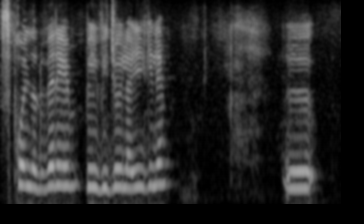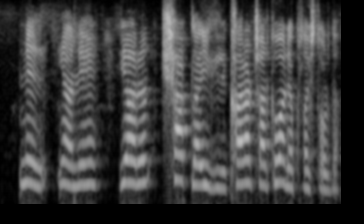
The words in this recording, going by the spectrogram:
spoiler vereyim bir videoyla ilgili. E, ne yani yarın şarkla ilgili kara şarkı var ya Play Store'da.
